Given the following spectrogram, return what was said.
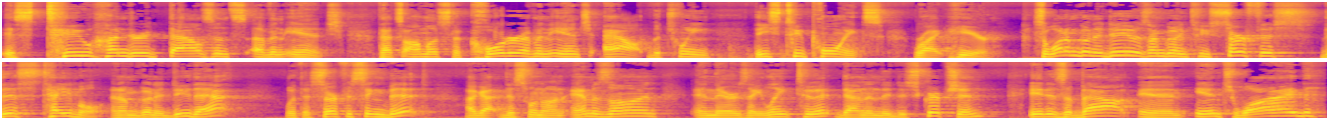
is 200 thousandths of an inch. That's almost a quarter of an inch out between these two points right here. So what I'm going to do is I'm going to surface this table and I'm going to do that with a surfacing bit. I got this one on Amazon and there's a link to it down in the description. It is about an inch wide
